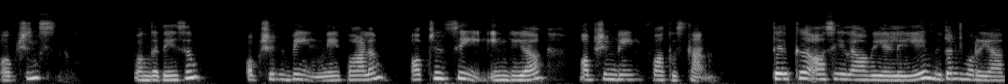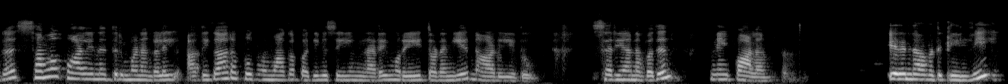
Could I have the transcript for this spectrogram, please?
ஆப்ஷன்ஸ் வங்கதேசம். ஆப்ஷன் பி நேபாளம். Option C India. Option D Pakistan. தெற்கு ஆசியாவிலேயே முதல் முறையாக சம பாலின திருமணங்களை அதிகாரப்பூர்வமாக பதிவு செய்யும் நடைமுறையை தொடங்கிய நாடு எது சரியான பதில் நேபாளம். இரண்டாவது கேள்வி.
